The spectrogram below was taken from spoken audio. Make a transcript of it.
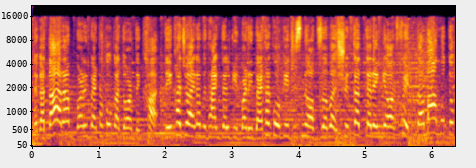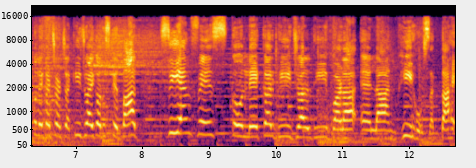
लगातार अब बड़ी बैठकों का दौर दिखा देखा जाएगा। विधायक दल की बड़ी बैठक होगी जिसमें ऑब्जर्वर शिरकत करेंगे और फिर तमाम मुद्दों को लेकर चर्चा की जाएगी और उसके बाद सीएम फेस को लेकर भी जल्द ही बड़ा ऐलान भी हो सकता है।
